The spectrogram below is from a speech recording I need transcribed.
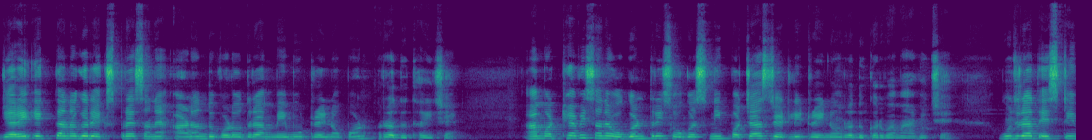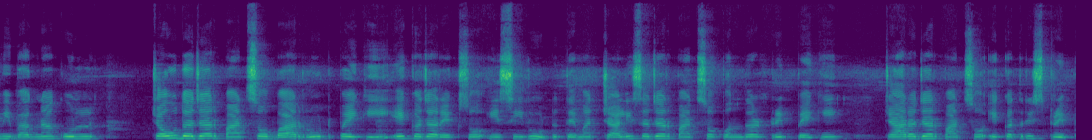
જ્યારે એકતાનગર એક્સપ્રેસ અને આણંદ, વડોદરા, મેમુ ટ્રેનો પણ રદ થઈ છે. આમ અઠ્યાવીસ અને ઓગણત્રીસ ઓગસ્ટની પચાસ જેટલી ટ્રેનો રદ કરવામાં આવી છે. ગુજરાત એસટી વિભાગના કુલ ચૌદ હજાર પાંચસો બાર રૂટ પૈકી એક હજાર એકસો એંસી રૂટ તેમજ ચાલીસ હજાર પાંચસો પંદર ટ્રીપ પૈકી ચાર હજાર પાંચસો એકત્રીસ ટ્રીપ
